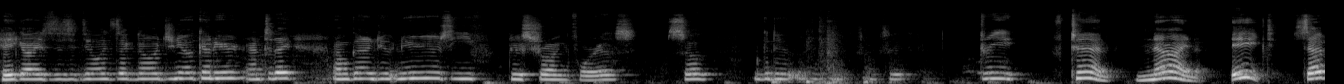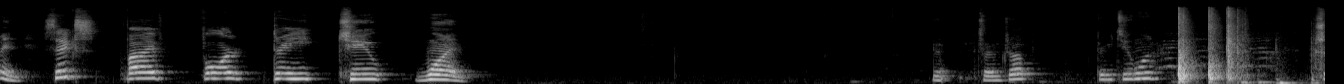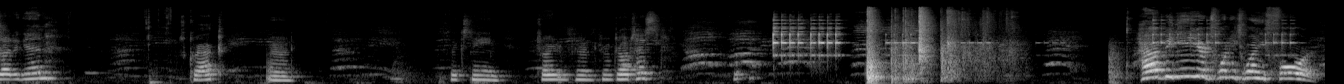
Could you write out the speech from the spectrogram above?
Hey guys, this is Dylan's Technology New Account here, and today I'm gonna do New Year's Eve destroying for us. So I'm gonna do six, three, ten, nine, eight, seven, six, five, four, three, two, one. And drop. Three, two, one. Try it again. It's cracked. And 16. Try to draw test. Happy New Year 2024.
